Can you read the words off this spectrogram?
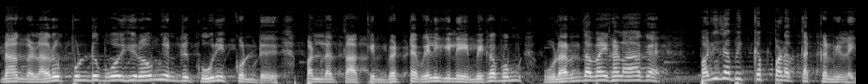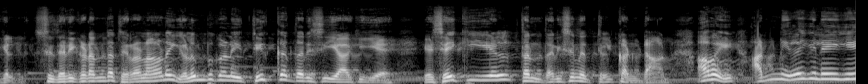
நாங்கள் அறுப்புண்டு போகிறோம் என்று கூறிக்கொண்டு பள்ளத்தாக்கின் வெட்ட வெளியிலே மிகவும் உணர்ந்தவைகளாக பரிதபிக்கப்படத்தக்க நிலையில் சிதறி கிடந்த திரளான எலும்புகளை தீர்க்க தரிசியாகிய எசேக்கியல் தன் தரிசனத்தில் கண்டான். அவை அந்நிலையிலேயே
